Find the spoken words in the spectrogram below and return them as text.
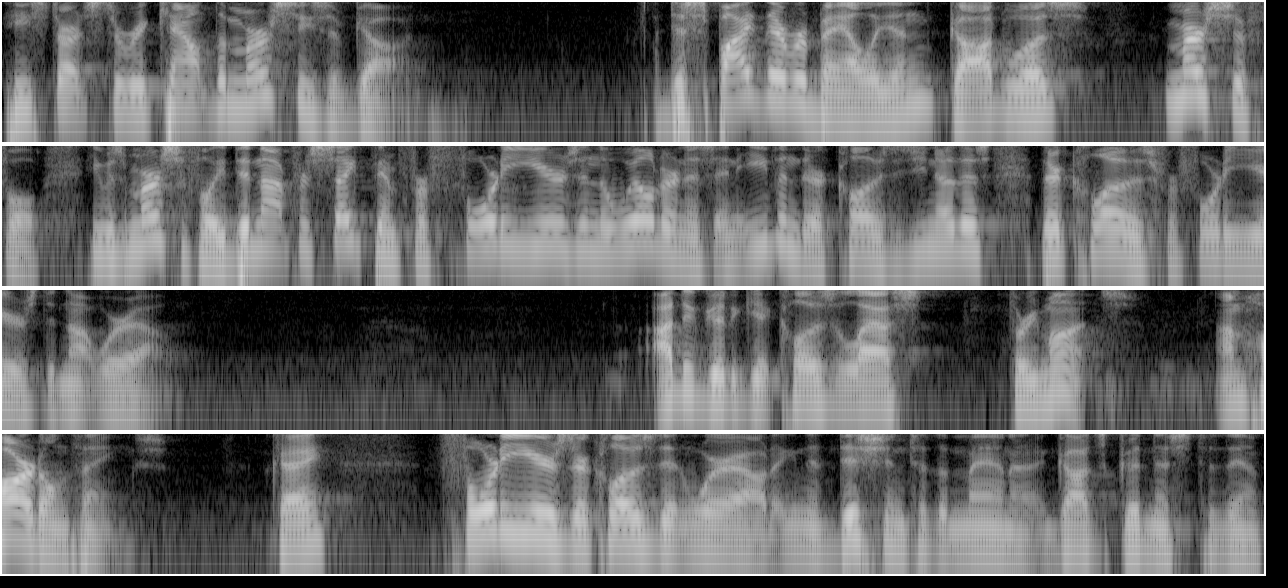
he starts to recount the mercies of God. Despite their rebellion, God was merciful. He was merciful. He did not forsake them for 40 years in the wilderness, and even their clothes. Did you know this? Their clothes for 40 years did not wear out. I do good to get clothes the last three months. I'm hard on things, okay? 40 years their clothes didn't wear out, in addition to the manna, God's goodness to them.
